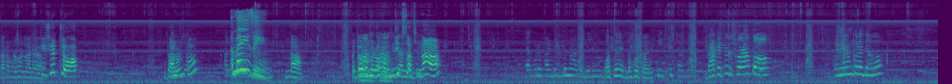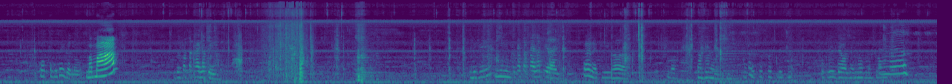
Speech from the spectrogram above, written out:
কাটা ফটো করে লাগা। কিসের চপ? দারুণ তো। না এটা অন্যরকম। মিক্স আছে না? অর্ধেক না পুরোটাই দাঁড়কে একটু সরাও তো। এরম করে দেখো। কত কোথায় গেল? মামা। ব্যাপারটা খাই না তুই নাকি? হ্যাঁ। পুকুরে দেওয়া যায় না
